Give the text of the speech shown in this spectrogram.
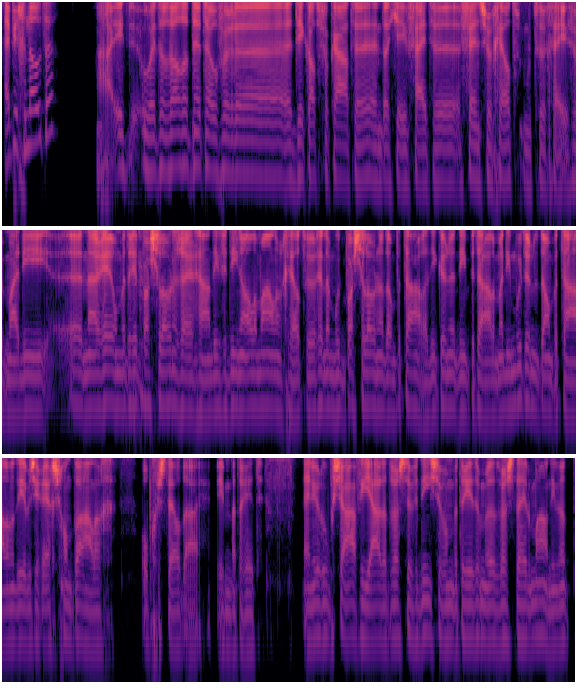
Heb je genoten? Nou, ik, hoe heet dat wel het net over eh dik advocaten en dat je in feite fans hun geld moet teruggeven. Maar die naar Real Madrid, Barcelona zijn gegaan, die verdienen allemaal hun geld terug. En dan moet Barcelona dan betalen. Die kunnen het niet betalen, maar die moeten het dan betalen, want die hebben zich echt schandalig opgesteld daar in Madrid. En nu roept Xavi, ja, dat was de verdienste van Madrid, maar dat was het helemaal niet. Want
